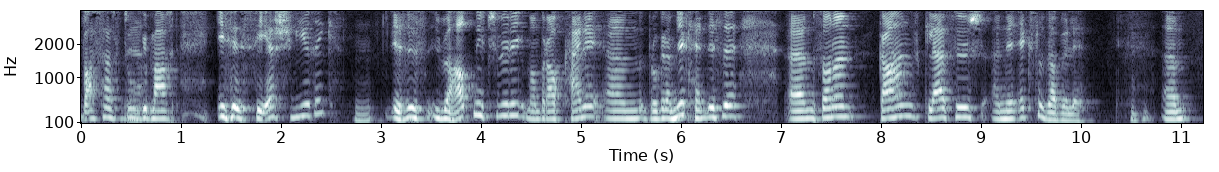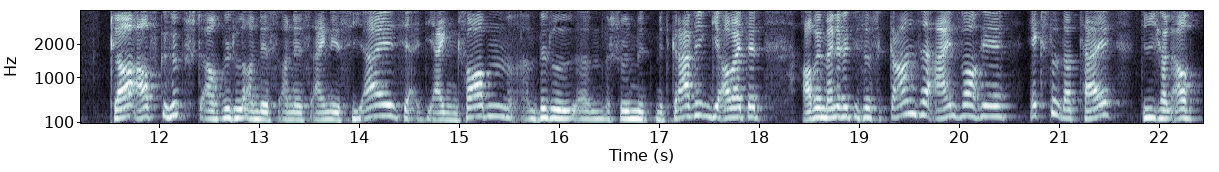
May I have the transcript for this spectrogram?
Was hast du Ja. gemacht? Ist es sehr schwierig? Es ist überhaupt nicht schwierig, man braucht keine ähm, Programmierkenntnisse, ähm, sondern ganz klassisch eine Excel-Tabelle. Ähm, klar aufgehübscht, auch ein bisschen an das, an das eigene CI, die eigenen Farben, ein bisschen ähm, schön mit, mit Grafiken gearbeitet, aber im Endeffekt ist es eine ganz einfache Excel-Datei, die ich halt auch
